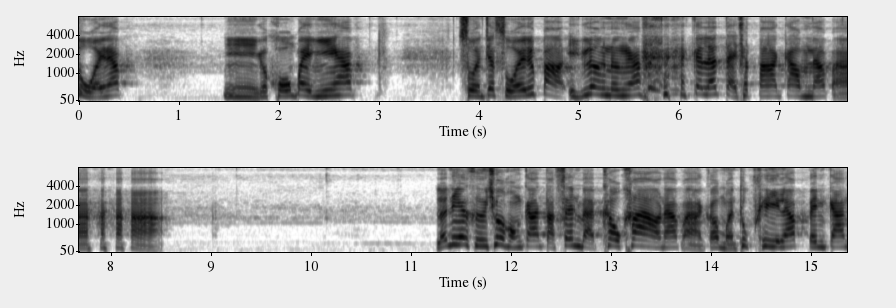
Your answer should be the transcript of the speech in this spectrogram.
สวยนะครับ นี่ก็โค้งไปอย่างนี้ครับ ส่วนจะสวยหรือเปล่าอีกเรื่องหนึ่งนะก็แล้วแต่ชะตากรรมนะครับอ่าแล้วนี่ก็คือช่วงของการตัดเส้นแบบคร่าวๆนะครับอ่าก็เหมือนทุกทีแล้วเป็นการ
